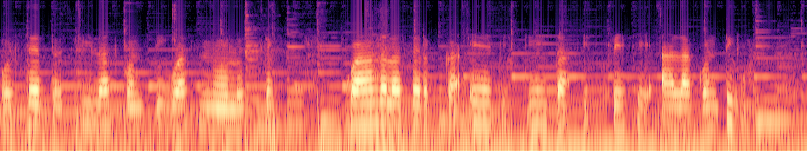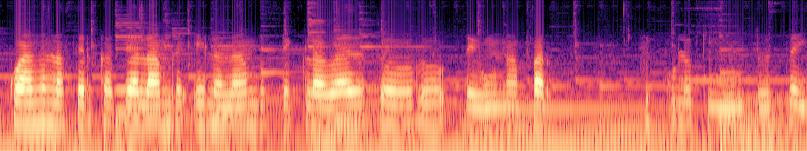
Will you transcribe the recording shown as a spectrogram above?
o excepto si las contiguas no lo estén. Cuando la cerca es distinta especie a la contigua cuando en las cercas de alambre el alambre esté clavado solo de una parte. Artículo 506.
